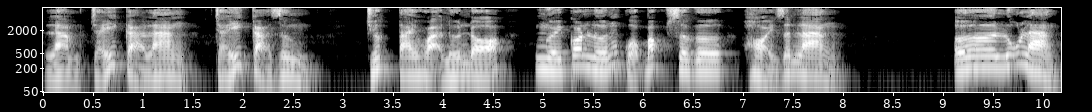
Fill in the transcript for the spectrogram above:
làm cháy cả làng, cháy cả rừng. Trước tai họa lớn đó, người con lớn của bóc sơ gơ hỏi dân làng. Ơ lũ làng,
